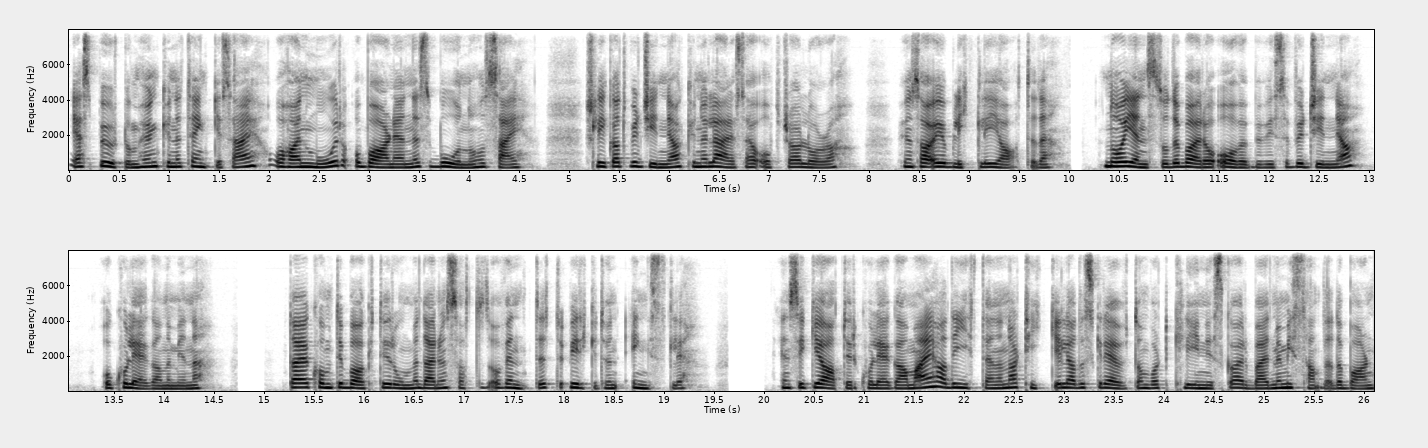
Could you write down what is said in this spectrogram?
Jeg spurte om hun kunne tenke seg å ha en mor og barnet hennes boende hos seg, slik at Virginia kunne lære seg å oppdra Laura. Hun sa øyeblikkelig ja til det. Nå gjensto det bare å overbevise Virginia og kollegaene mine. Da jeg kom tilbake til rommet der hun satt og ventet, virket hun engstelig. En psykiaterkollega av meg hadde gitt henne en artikkel jeg hadde skrevet om vårt kliniske arbeid med mishandlede barn.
